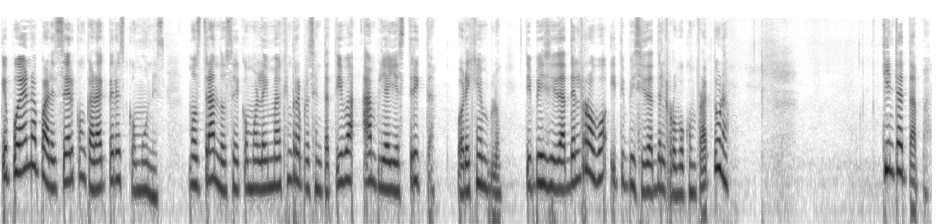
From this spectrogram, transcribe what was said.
que pueden aparecer con caracteres comunes, mostrándose como la imagen representativa amplia y estricta, por ejemplo, tipicidad del robo y tipicidad del robo con fractura. Quinta etapa.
